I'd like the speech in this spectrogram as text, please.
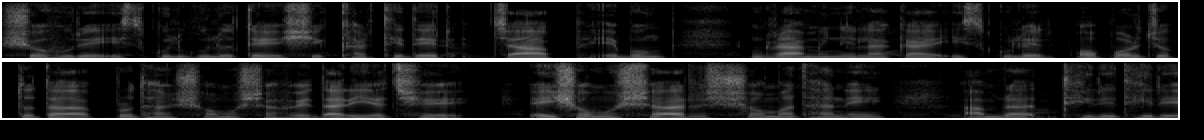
শহুরে স্কুলগুলোতে শিক্ষার্থীদের চাপ এবং গ্রামীণ এলাকায় স্কুলের অপর্যাপ্ততা প্রধান সমস্যা হয়ে দাঁড়িয়েছে। এই সমস্যার সমাধানে আমরা ধীরে ধীরে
